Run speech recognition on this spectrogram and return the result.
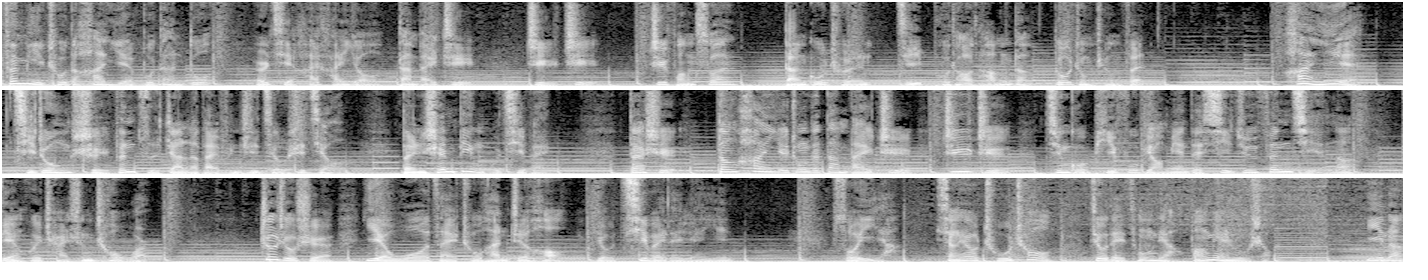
分泌出的汗液不但多，而且还含有蛋白质、脂质、脂肪酸。胆固醇及葡萄糖等多种成分，汗液其中水分子占了百分之九十九，本身并无气味。但是当汗液中的蛋白质、脂质经过皮肤表面的细菌分解呢，便会产生臭味儿。这就是腋窝在出汗之后有气味的原因。所以呀，想要除臭，就得从两方面入手：一呢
